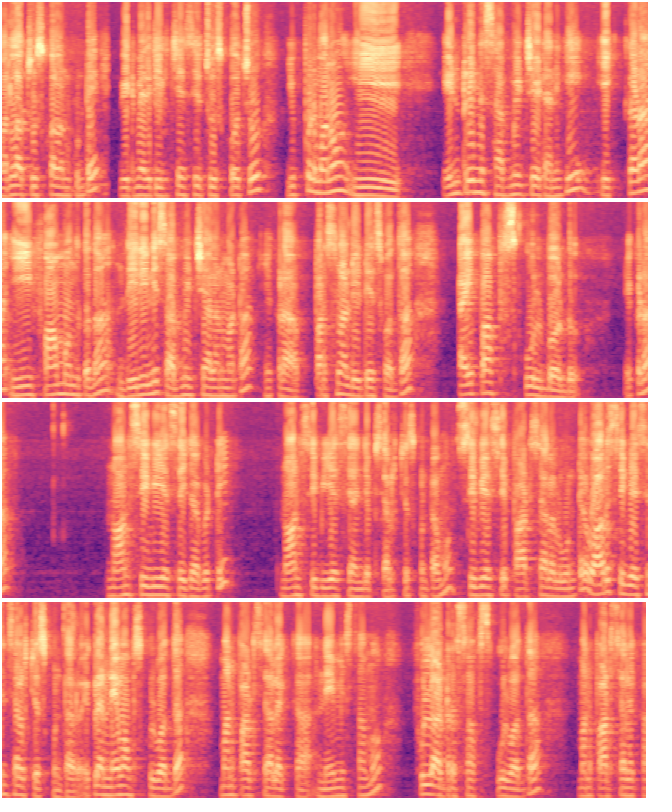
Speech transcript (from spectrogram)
మరలా చూసుకోవాలనుకుంటే వీటి మీద క్లిక్ చేసి చూసుకోవచ్చు. ఇప్పుడు మనం ఈ ఎంట్రీని సబ్మిట్ చేయడానికి ఇక్కడ ఈ ఫామ్ ఉంది కదా దీనిని సబ్మిట్ చేయాలన్నమాట. ఇక్కడ పర్సనల్ డీటెయిల్స్ వద్ద టైప్ ఆఫ్ స్కూల్ బోర్డు ఇక్కడ నాన్ సిబిఎస్ఈ కాబట్టి నాన్ సిబిఎస్ఈ అని చెప్పి సెలెక్ట్ చేసుకుంటాము. సిబిఎస్ఈ పాఠశాలలు ఉంటే వారు సిబిఎస్ఈని సెలెక్ట్ చేసుకుంటారు. ఇక్కడ నేమ్ ఆఫ్ స్కూల్ వద్ద మన పాఠశాల యొక్క నేమ్ ఇస్తాము. ఫుల్ అడ్రస్ ఆఫ్ స్కూల్ వద్ద మన పాఠశాల యొక్క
